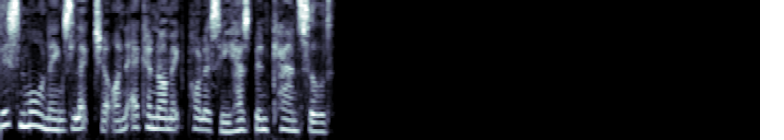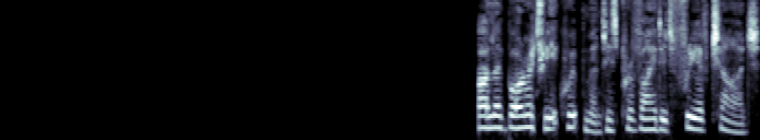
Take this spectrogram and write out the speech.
This morning's lecture on economic policy has been cancelled. Our laboratory equipment is provided free of charge.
